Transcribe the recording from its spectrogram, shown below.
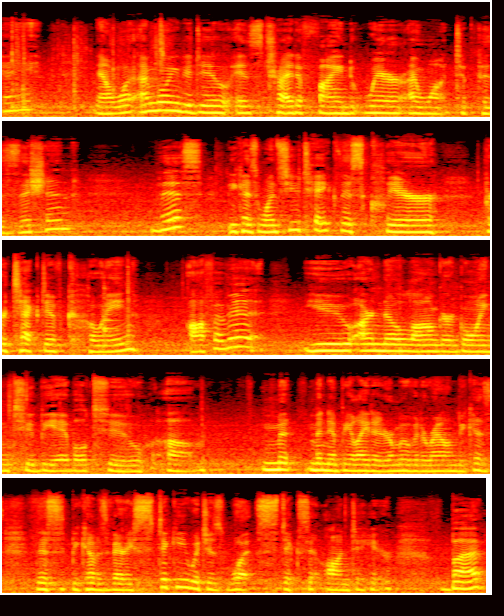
Okay, now what I'm going to do is try to find where I want to position this because once you take this clear protective coating off of it, you are no longer going to be able to um, ma manipulate it or move it around because this becomes very sticky, which is what sticks it onto here. But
